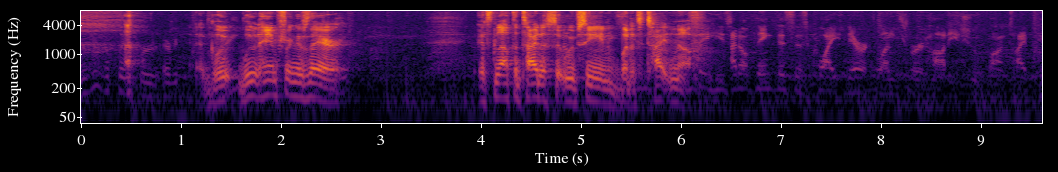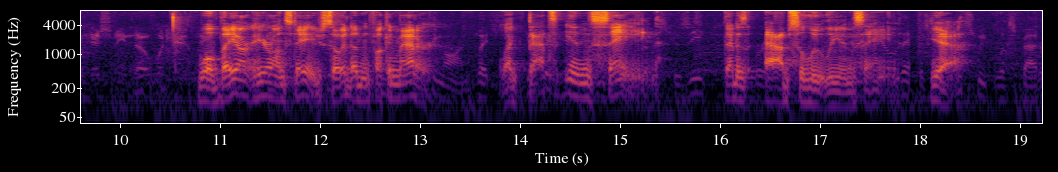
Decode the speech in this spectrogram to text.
is a place for every- glute, glute hamstring is there. It's not the tightest that we've seen, but it's tight enough. I don't think this is quite Derek Lunsford, Hadi Choopan type conditioning, though. What do you Well, they aren't here on stage, so it doesn't fucking matter. working on, but Like that's insane. That is absolutely insane. Yeah. butt sweep looks better.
